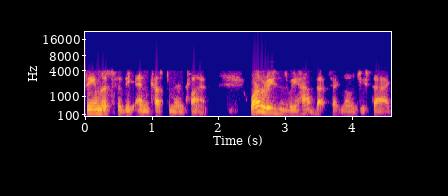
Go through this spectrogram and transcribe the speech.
seamless for the end customer and client. One of the reasons we have that technology stack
